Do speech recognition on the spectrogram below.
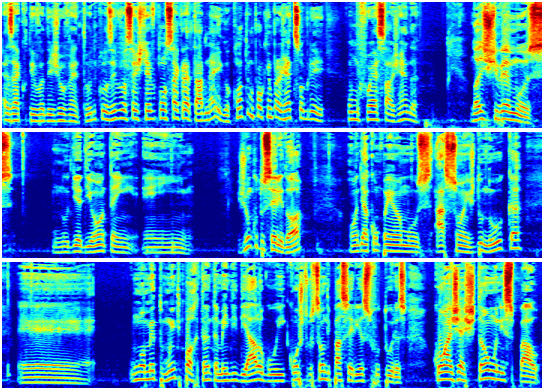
Executiva de Juventude. Inclusive, você esteve com o secretário, né, Igor? Conta um pouquinho pra gente sobre como foi essa agenda. Nós estivemos no dia de ontem em Junco do Seridó, onde acompanhamos ações do NUCA, é, um momento muito importante também de diálogo e construção de parcerias futuras com a gestão municipal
